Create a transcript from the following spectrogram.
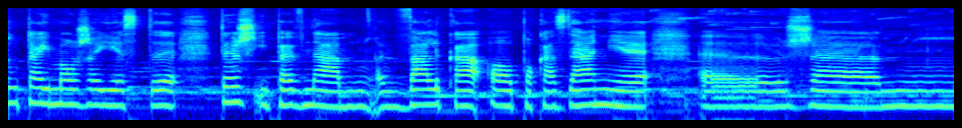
Tutaj może jest y, też i pewna mm, walka o pokazanie, e, że mm,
